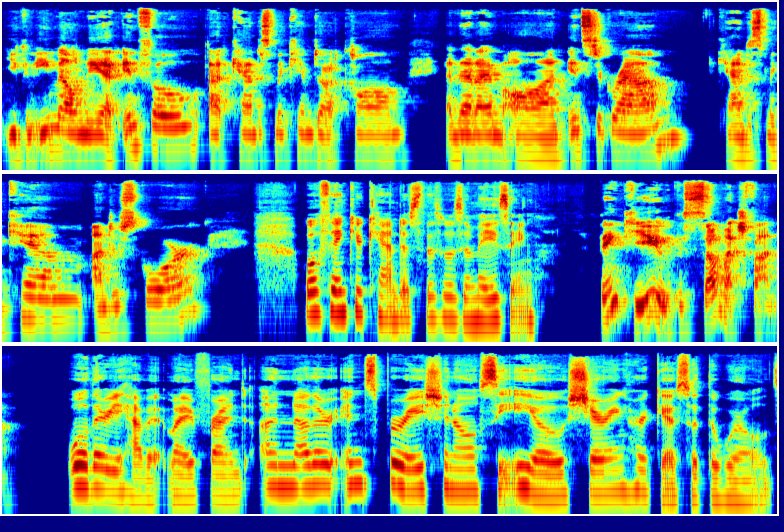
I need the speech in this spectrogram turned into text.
You can email me at info at candacemckim.com. And then I'm on Instagram, Candace McKim underscore. Well, thank you, Candace. This was amazing. Thank you. This is so much fun. Well, there you have it, my friend. Another inspirational CEO sharing her gifts with the world.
